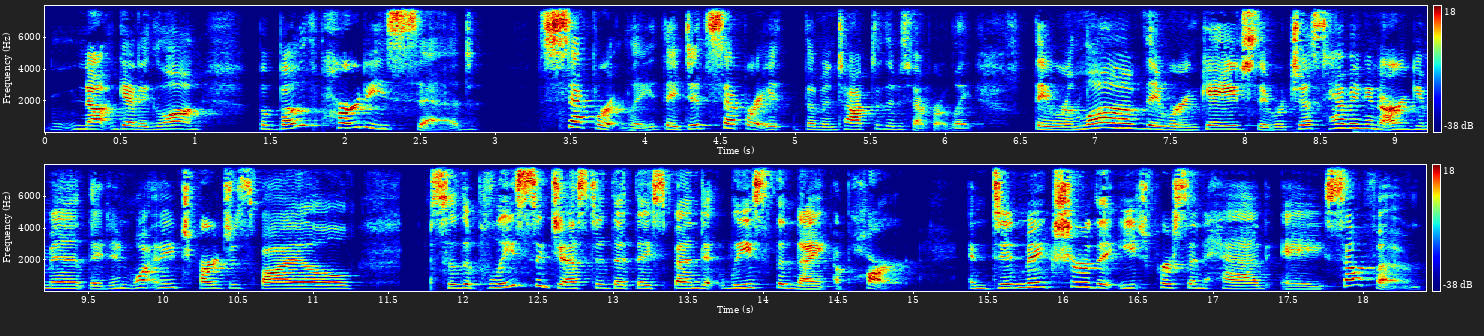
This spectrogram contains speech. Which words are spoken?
not getting along. But both parties said separately they did separate them and talk to them separately. They were in love. They were engaged. They were just having an argument. They didn't want any charges filed. So the police suggested that they spend at least the night apart and did make sure that each person had a cell phone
